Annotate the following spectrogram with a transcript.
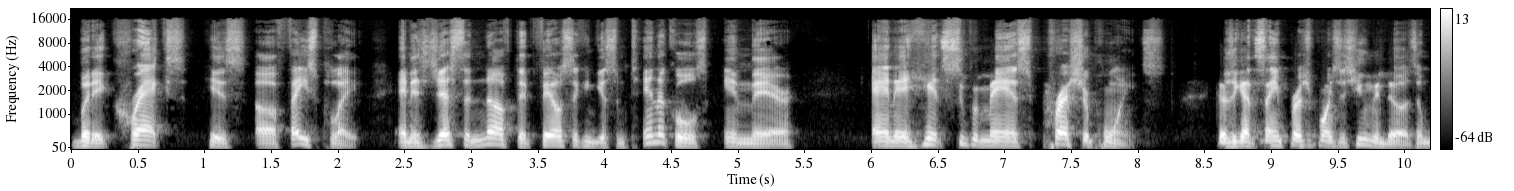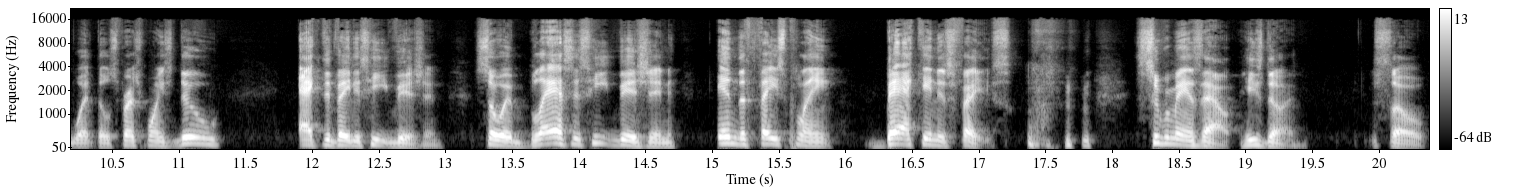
but it cracks his uh, faceplate, and it's just enough that Failsafe can get some tentacles in there, and it hits Superman's pressure points because he got the same pressure points as human does. And what those pressure points do, activate his heat vision. So it blasts his heat vision in the faceplate back in his face. Superman's out. He's done. So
